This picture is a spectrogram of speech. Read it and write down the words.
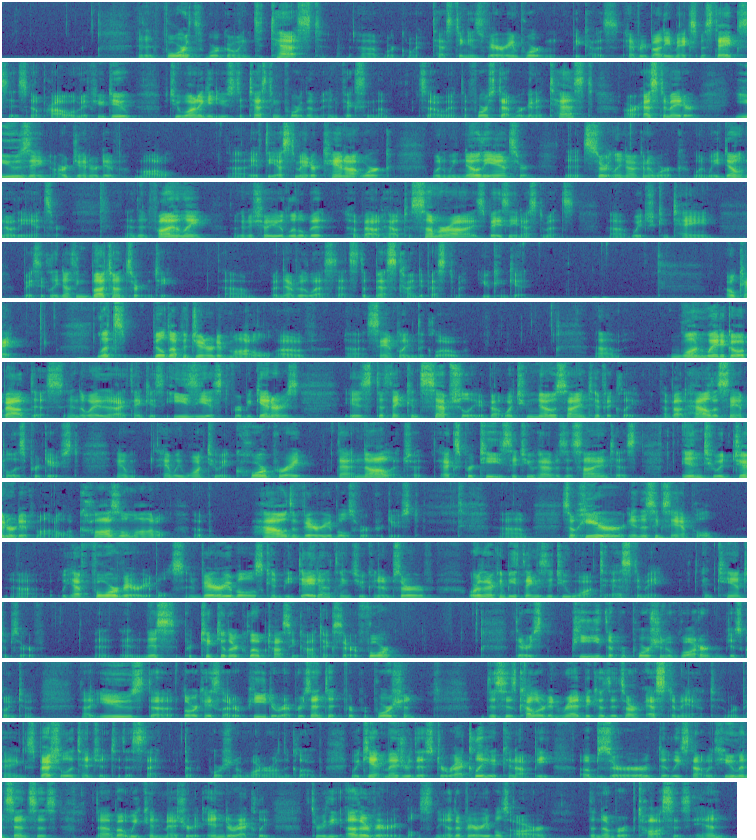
And then fourth, we're going to test. Uh, we're going testing is very important because everybody makes mistakes. It's no problem if you do, but you want to get used to testing for them and fixing them. So at the fourth step, we're going to test our estimator using our generative model. Uh, if the estimator cannot work when we know the answer, then it's certainly not going to work when we don't know the answer. And then finally, I'm going to show you a little bit about how to summarize Bayesian estimates, uh, which contain basically nothing but uncertainty. Um, but nevertheless, that's the best kind of estimate you can get. Okay, let's build up a generative model of uh, sampling the globe. Um, one way to go about this, and the way that I think is easiest for beginners, is to think conceptually about what you know scientifically about how the sample is produced. And, and we want to incorporate that knowledge, that expertise that you have as a scientist, into a generative model, a causal model of how the variables were produced. Um, so here in this example, uh, we have four variables, and variables can be data, things you can observe, or there can be things that you want to estimate and can't observe. And in this particular globe tossing context, there are four. There's P, the proportion of water. I'm just going to uh, use the lowercase letter p to represent it for proportion. This is colored in red because it's our estimand. We're paying special attention to this thing, the proportion of water on the globe. We can't measure this directly. It cannot be observed, at least not with human senses, uh, but we can measure it indirectly through the other variables. The other variables are the number of tosses n,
